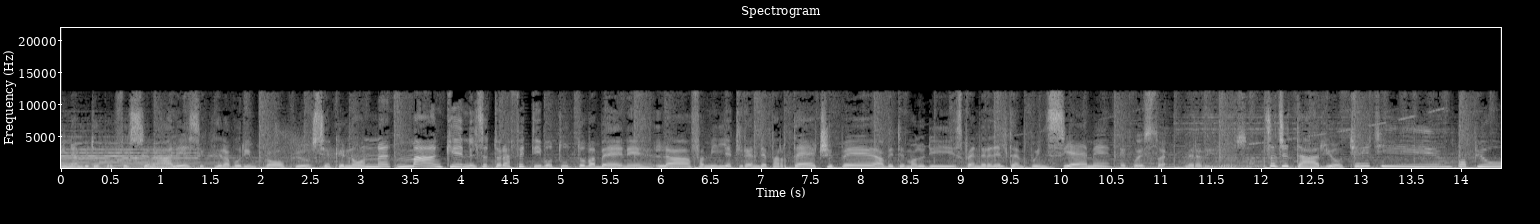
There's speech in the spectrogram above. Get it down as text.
in ambito professionale, sia che lavori in proprio sia che non, ma anche nel settore affettivo tutto va bene. La famiglia ti rende partecipe, avete modo di spendere del tempo insieme e questo è meraviglioso. Sagittario, tieniti un po' più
